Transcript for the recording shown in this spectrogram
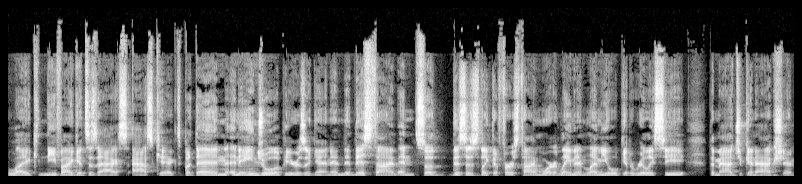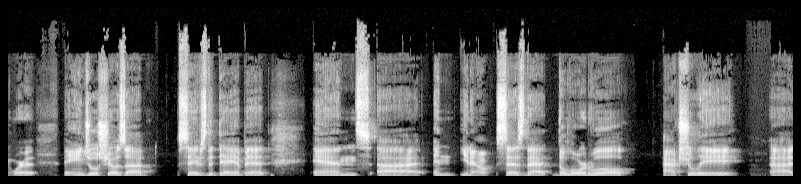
like Nephi gets his ass ass kicked, but then an angel appears again, and this time, and so this is like the first time where Laman and Lemuel get to really see the magic in action, where the angel shows up, saves the day a bit and uh and you know says that the lord will actually uh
